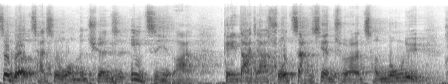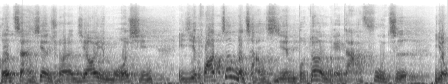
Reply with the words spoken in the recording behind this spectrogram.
这个才是我们圈子一直以来给大家所展现出来的成功率和展现出来的交易模型，以及花这么长时间不断给大家复制，有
